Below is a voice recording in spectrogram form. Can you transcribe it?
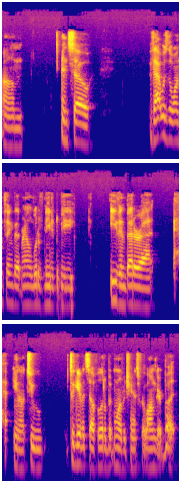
Um, and so that was the one thing that Maryland would have needed to be even better at, you know, to to give itself a little bit more of a chance for longer. But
